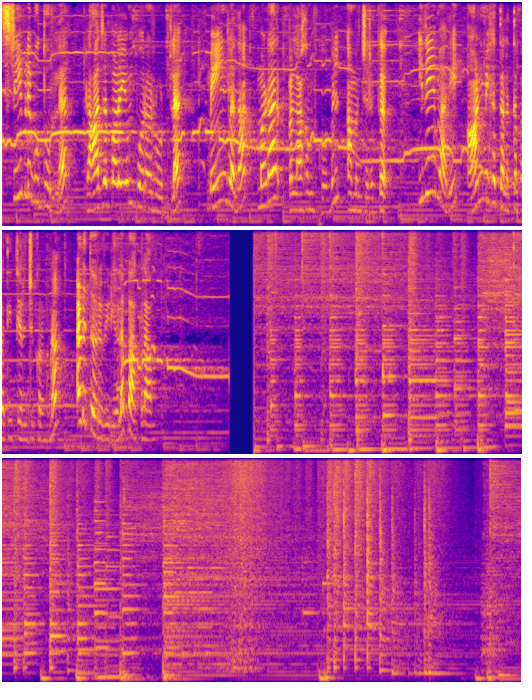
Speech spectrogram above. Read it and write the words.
ஸ்ரீவில்லிபுத்தூர்ல ராஜபாளையம் போற ரோட்ல மெயின்ல தான் மடார் வளாகம் கோவில் அமைஞ்சிருக்கு. இதே மாதிரி ஆன்மீக தலத்தை பத்தி தெரிஞ்சுக்கணும்னா அடுத்த ஒரு வீடியோல பார்க்கலாம்.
